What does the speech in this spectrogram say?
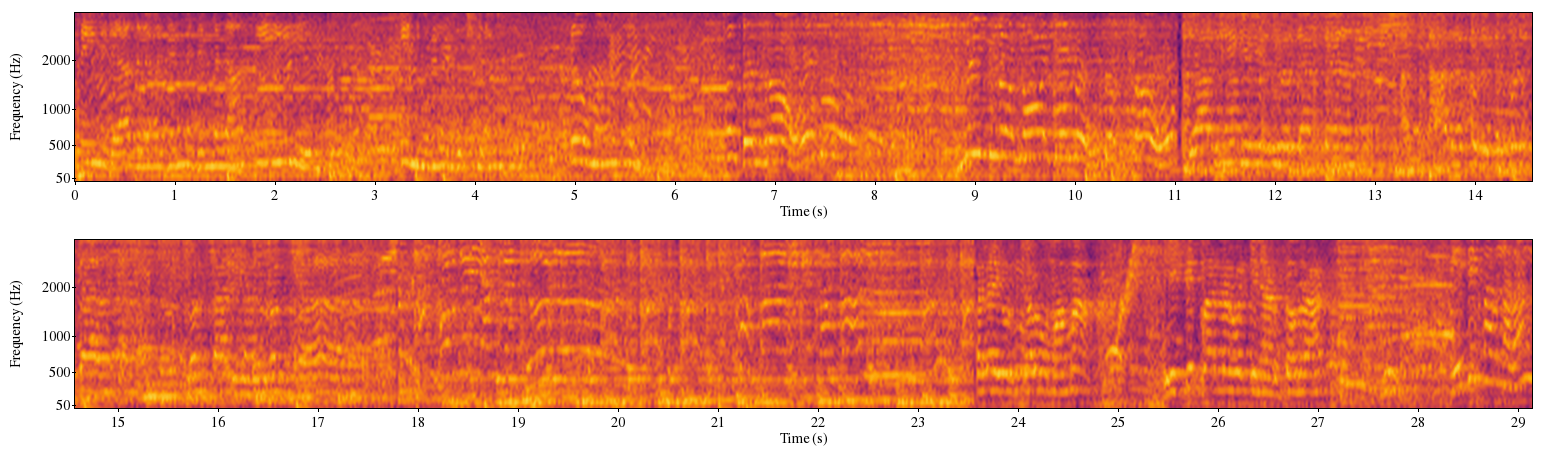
ಪ್ರೇಮಿಗಳಾದ ನಮ್ಮ ಜನ್ಮ ಜನ್ಮದ ಆಸೆ ಇತ್ತು ಇನ್ನು ಮುಂದೊಂದು ಕ್ಷಣ ರೋಮಾಂಚನ. ನಿನ್ನ ನಾಡನ್ನು ಹುಡುಕ್ತಾ ಯಾರಿಗೆ ಕೊಡುಗೆ ಕೊಡುತ್ತ? ಕೊಡ್ತಾರೆ ರೊಕ್ಕ. ಪಾರ್ಲರ್ ಹೋಗ್ತೀನಿ ಎರಡ್ ಸಾವಿರ ಏಟಿ ಪಾರ್ಲರ್ ಅಲ್ಲ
